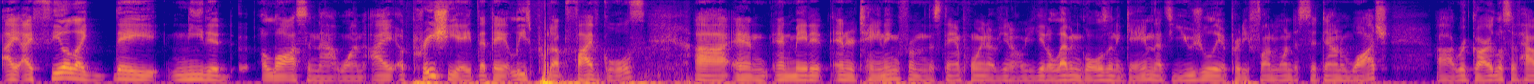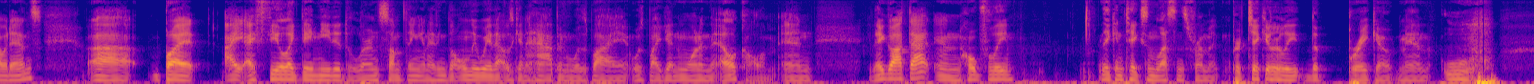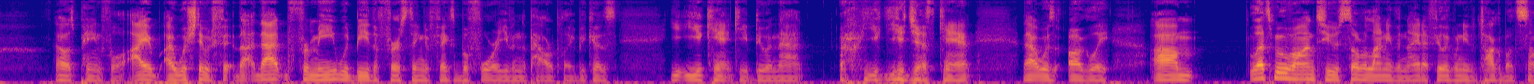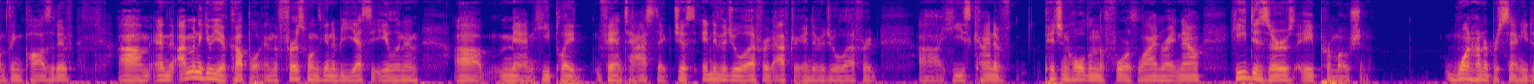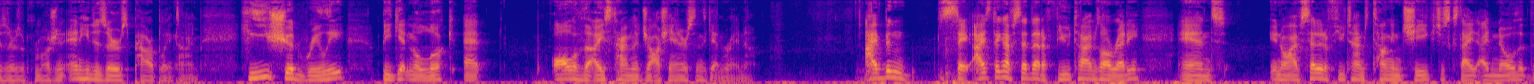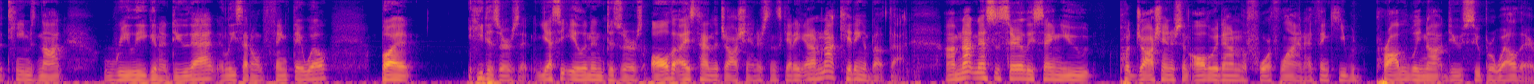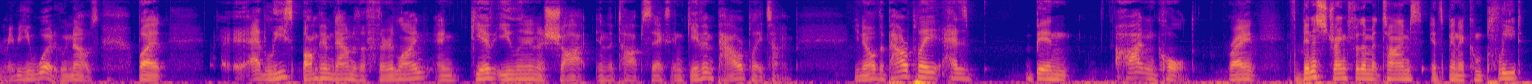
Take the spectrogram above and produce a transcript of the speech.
I, I feel like they needed a loss in that one. I appreciate that they at least put up five goals uh, and and made it entertaining from the standpoint of you know you get 11 goals in a game. That's usually a pretty fun one to sit down and watch, uh, regardless of how it ends. Uh, but I, I feel like they needed to learn something, and I think the only way that was going to happen was by was by getting one in the L column, and they got that, and hopefully they can take some lessons from it, particularly the breakout, man. Ooh, that was painful. I, I wish they would fit that. That for me would be the first thing to fix before even the power play because y- you can't keep doing that. you, you just can't. That was ugly. Um, let's move on to silver lining of the night. I feel like we need to talk about something positive. Um, and I'm going to give you a couple. And the first one's going to be Jesse Ylönen. Uh, man, he played fantastic. Just individual effort after individual effort. Uh, he's kind of pigeonholed in the fourth line right now. He deserves a promotion. 100% he deserves a promotion and he deserves power play time. He should really be getting a look at all of the ice time that Josh Anderson's getting right now. I've been say I think I've said that a few times already and you know, I've said it a few times tongue in cheek just cuz I, I know that the team's not really going to do that. At least I don't think they will. But he deserves it. Jesse Ylönen deserves all the ice time that Josh Anderson's getting, and I'm not kidding about that. I'm not necessarily saying you put Josh Anderson all the way down in the fourth line. I think he would probably not do super well there. Maybe he would, who knows? But at least bump him down to the third line and give Ylönen a shot in the top six and give him power play time. You know, the power play has been hot and cold, right? It's been a strength for them at times. It's been a complete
